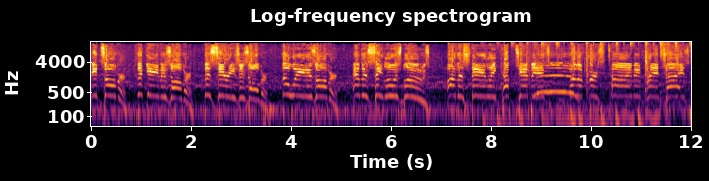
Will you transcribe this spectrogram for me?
It's over. The game is over. The series is over. The wait is over. And the St. Louis Blues are the Stanley Cup champions for the first time in franchise history.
